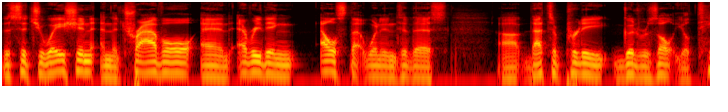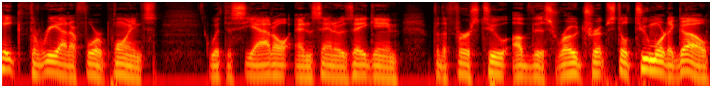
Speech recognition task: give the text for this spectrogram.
the situation and the travel and everything else that went into this, uh, that's a pretty good result. You'll take three out of four points with the Seattle and San Jose game for the first two of this road trip. Still two more to go.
